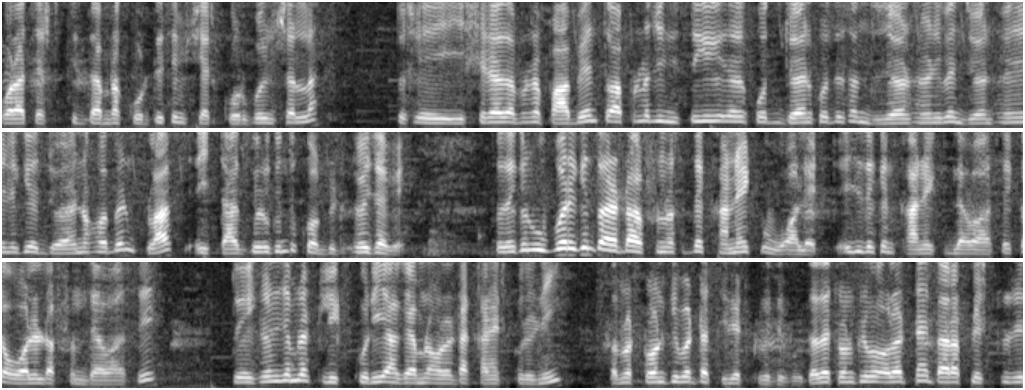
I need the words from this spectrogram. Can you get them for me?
করার চেষ্টা, চিন্তা আমরা করতেছি, আমি শেয়ার করব ইনশাল্লাহ। তো সেই, সেটা আপনারা পাবেন। তো আপনারা যদি নিচ থেকে জয়েন করতে চান জয়েন হয়ে নেবেন। জয়েন হয়ে নিলে গিয়ে জয়েনও হবেন প্লাস এই টাস্কগুলো কিন্তু কমপ্লিট হয়ে যাবে। তো দেখেন উপরে কিন্তু আরেকটা অপশন আছে কানেক্ট ওয়ালেট এই যে দেখেন কানেক্ট দেওয়া আছে, একটা ওয়ালেট অপশন দেওয়া আছে। তো এখানে যদি আমরা ক্লিক করি আগে আমরা ওয়ালেটটা কানেক্ট করে নিই তো আমরা টন কিপারটা সিলেক্ট করে দেবো। যাদের টন কিপার ওয়ালেট নেই তারা প্লে স্টোরে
